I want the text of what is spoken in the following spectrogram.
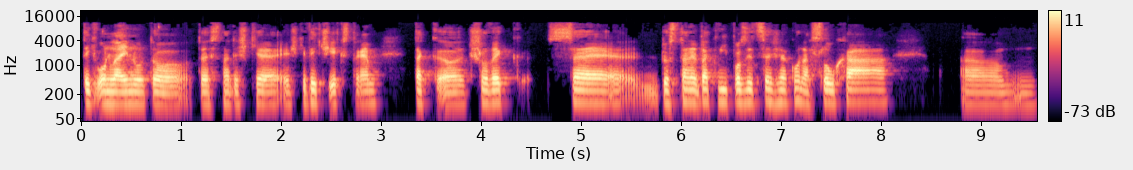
Teď v onlineu to, to je snad ještě, ještě větší extrém, tak člověk se dostane do takové pozice, že jako naslouchá um,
